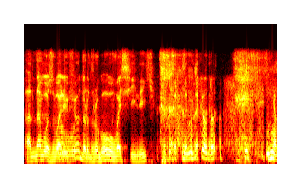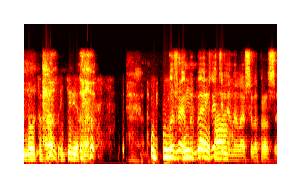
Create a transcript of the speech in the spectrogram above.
Одного звали ну, Федор, вот. другого Василий. Ну, Федор. Не, ну это просто интересно. Уважаемые, мы ответили на ваши вопросы.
